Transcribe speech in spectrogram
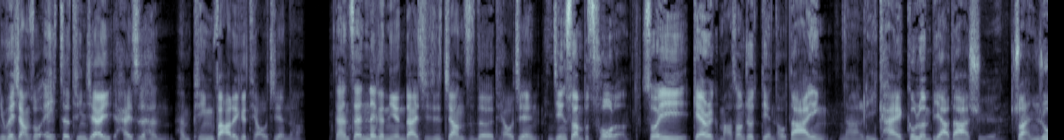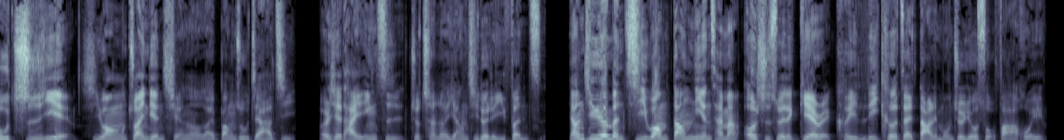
你会想说，诶，这听起来还是很很贫乏的一个条件呢？但在那个年代，其实这样子的条件已经算不错了。所以，Garrick 马上就点头答应，那离开哥伦比亚大学，转入职业，希望赚一点钱了来帮助家计，而且他也因此就成了洋基队的一份子。杨基原本寄望当年才满二十岁的 Gary 可以立刻在大联盟就有所发挥，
